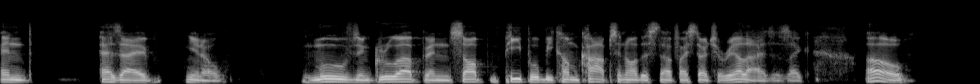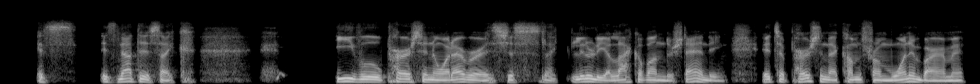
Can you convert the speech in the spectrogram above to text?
And as I, you know, moved and grew up and saw people become cops and all this stuff, I start to realize it's like, oh, it's it's not this like evil person or whatever it's just like literally a lack of understanding. It's a person that comes from one environment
